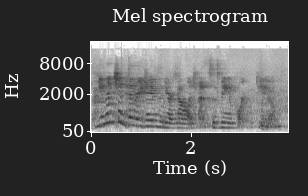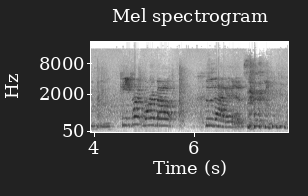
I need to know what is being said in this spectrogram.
You mentioned Henry James in your acknowledgments as being important to you. hmm Can you talk more about who that is?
